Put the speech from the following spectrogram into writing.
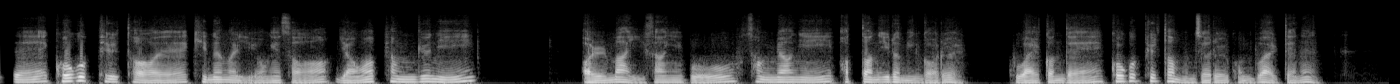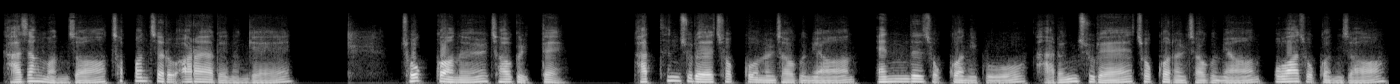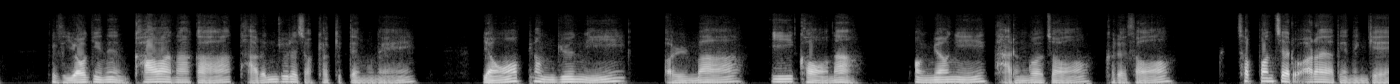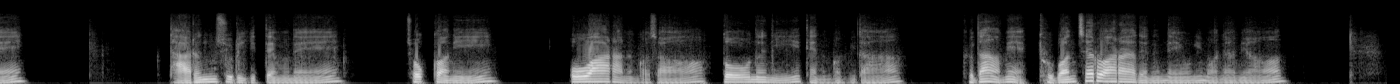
이제 고급 필터의 기능을 이용해서 영어 평균이 얼마 이상이고 성명이 어떤 이름인 거를 구할 건데 고급 필터 문제를 공부할 때는 가장 먼저 첫 번째로 알아야 되는 게 조건을 적을 때 같은 줄에 조건을 적으면 AND 조건이고 다른 줄에 조건을 적으면 OR 조건이죠. 그래서 여기는 가와 나가 다른 줄에 적혔기 때문에 영어 평균이 얼마이거나 성명이 다른 거죠. 그래서 첫 번째로 알아야 되는 게 다른 줄이기 때문에 조건이 오아라는 거죠. 또는이 되는 겁니다. 그 다음에 두 번째로 알아야 되는 내용이 뭐냐면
